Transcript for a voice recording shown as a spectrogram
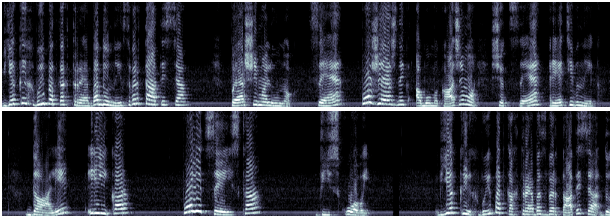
В яких випадках треба до них звертатися? Перший малюнок це пожежник, або ми кажемо, що це рятівник. Далі лікар, поліцейська, військовий. В яких випадках треба звертатися до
